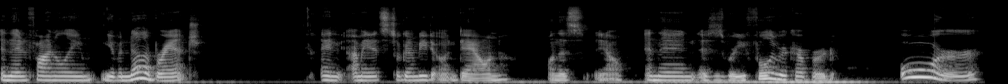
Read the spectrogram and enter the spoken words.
And then finally, you have another branch. And I mean, it's still going to be down on this, you know. And then this is where you fully recovered. Or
